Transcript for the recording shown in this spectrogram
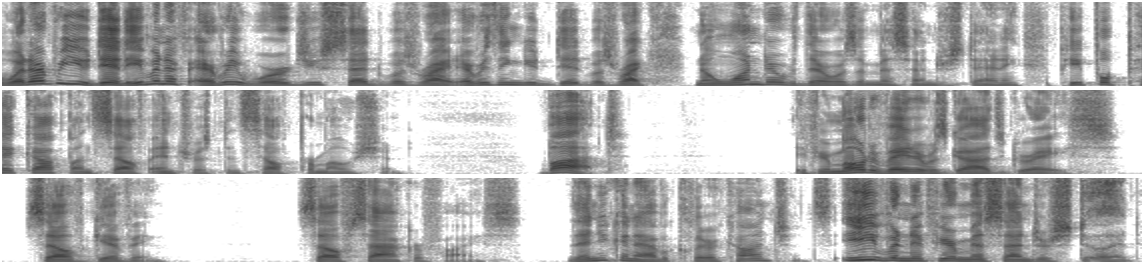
whatever you did, even if every word you said was right, everything you did was right, no wonder there was a misunderstanding. People pick up on self interest and self promotion. But if your motivator was God's grace, self giving, self sacrifice, then you can have a clear conscience. Even if you're misunderstood,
